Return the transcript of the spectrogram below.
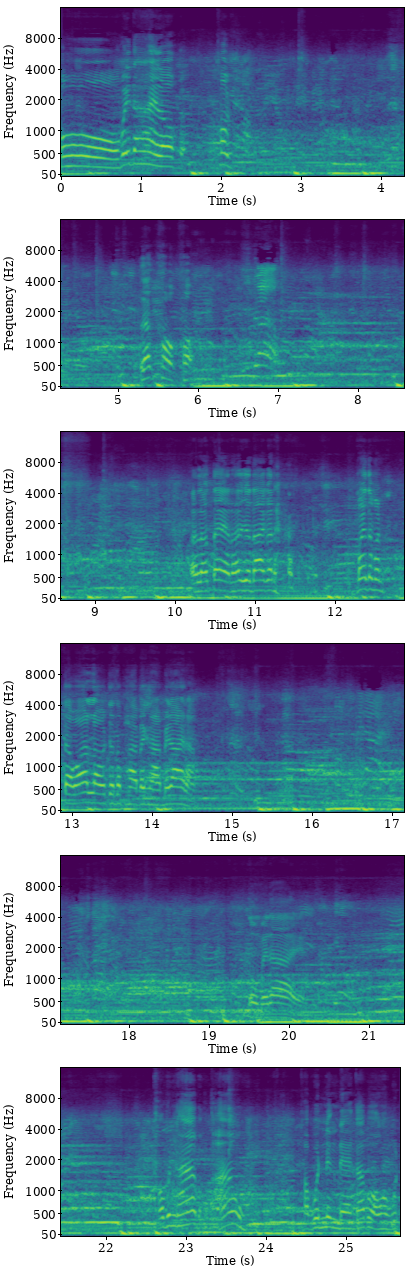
โอ้ไม่ได้หรอกเขาแล้วขอขอเออแล้วแต่ถ้าจะได้ก็ได้ ไม่แต่มันแต่ว่าเราจะสะพายไปงานไม่ได้นะลงไม่ได้ ขอบคุณครับอ้าวขอบคุณหนึ่งแดงครับผมขอบคุณ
